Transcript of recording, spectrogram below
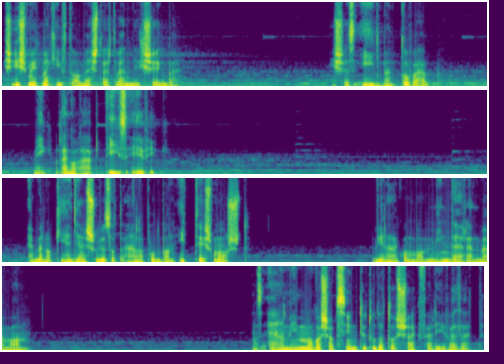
és ismét meghívta a mestert vendégségbe. És ez így ment tovább, még legalább tíz évig. ebben a kiegyensúlyozott állapotban itt és most. Világomban minden rendben van. Az elmém magasabb szintű tudatosság felé vezet.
